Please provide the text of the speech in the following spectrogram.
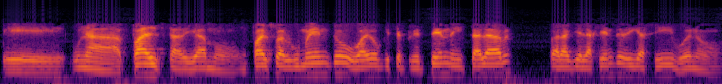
eh, una falsa, digamos, un falso argumento o algo que se pretende instalar para que la gente diga sí, bueno,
